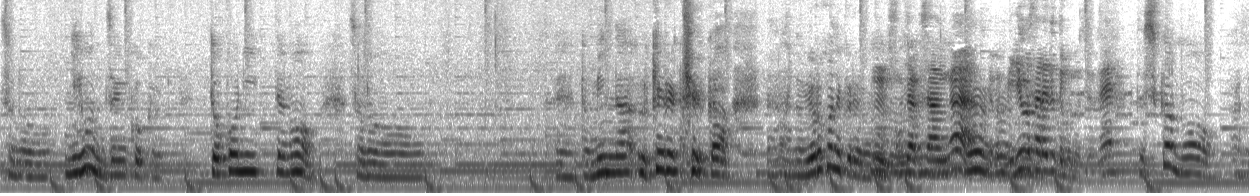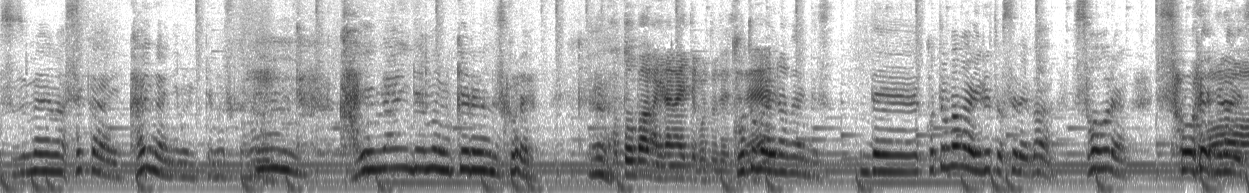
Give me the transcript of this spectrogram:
その日本全国どこに行ってもその、えー、とみんな受けるっていうかあの喜んでくれるわけですうん、お客さんが魅了される、るってことですよね、でしかもあのスズメは世界海外にも行ってますから、うん。海外でも受けるんですこれ、うん、言葉がいらないってことですね。言葉いらないんです。で言葉がいるとすれば「それそれ」ぐらいです。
